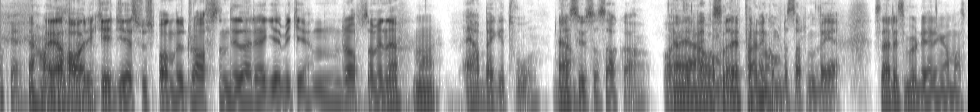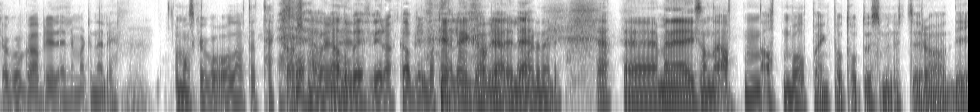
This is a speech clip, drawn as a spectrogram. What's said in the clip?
ok. Jeg har, Jeg det, har ikke Jesus på andre drafts enn de der Gameweek 1-draftsa mine. Nei. Jeg har begge to. Ja. Jesus og Saka. Og Ja, jeg har jeg, kommer, det jeg, kommer til å starte med begge. Så det er liksom vurderinga om man skal gå Gabriel eller Martinelli. Om man skal gå all out attack Arsenal Ja, nå eller ble jeg forvirra. Gabriel Martinelli. Gabriel eller Ja, ja. Martinelli. Ja. Eh, Men jeg, sant, det er 18, 18 målpoeng på 2000 minutter, og de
